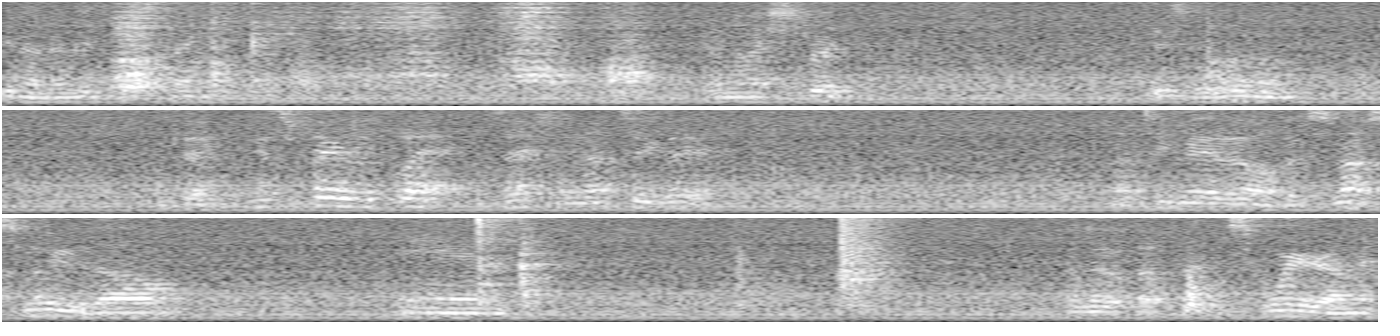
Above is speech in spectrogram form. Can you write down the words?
Get underneath this thing. Got a nice straight piece of aluminum. It's fairly flat. It's actually not too bad. Not too bad at all, but it's not smooth at all. And I know if I put the square on it,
